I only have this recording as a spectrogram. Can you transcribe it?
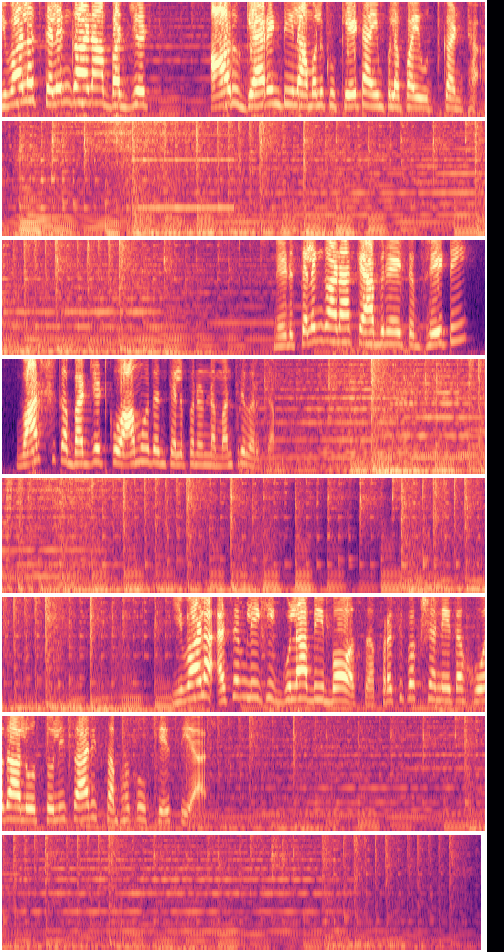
ఇవాళ తెలంగాణ బడ్జెట్ ఆరు గ్యారంటీల అమలుకు కేటాయింపులపై ఉత్కంఠ. నేడు తెలంగాణ కేబినెట్ భేటీ వార్షిక బడ్జెట్కు ఆమోదం తెలుపనున్న మంత్రివర్గం. ఇవాళ అసెంబ్లీకి గులాబీ బాస్ ప్రతిపక్ష నేత హోదాలో తొలిసారి సభకు కేసీఆర్.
